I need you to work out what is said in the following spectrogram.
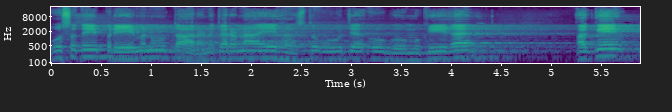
ਉਸ ਦੇ ਪ੍ਰੇਮ ਨੂੰ ਧਾਰਨ ਕਰਨਾ ਇਹ ਹਸਤ ਊਚ ਉਹ ਗੋਮੁਖੀ ਹੈ। ਅੱਗੇ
